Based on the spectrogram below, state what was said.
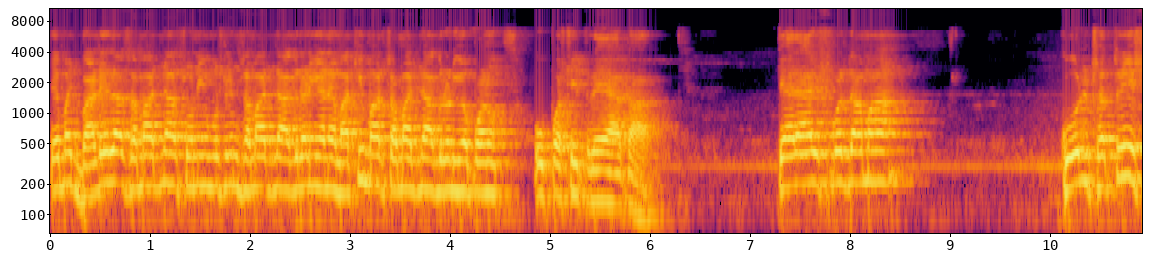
તેમજ ભાડેલા સમાજના સુની મુસ્લિમ સમાજના અગ્રણી અને માછીમાર સમાજના અગ્રણીઓ પણ ઉપસ્થિત રહ્યા હતા. ત્યારે આ સ્પર્ધામાં કુલ છત્રીસ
